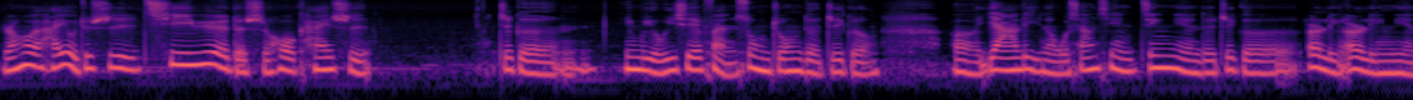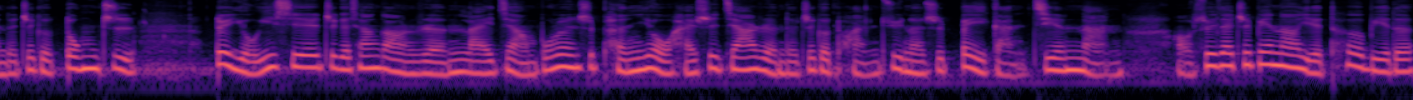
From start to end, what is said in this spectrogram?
然后还有就是七月的时候开始，这个因为有一些反送中的这个呃压力呢，我相信今年的这个二零二零年的这个冬至，对有一些这个香港人来讲，不论是朋友还是家人的这个团聚呢，是倍感艰难。好，所以在这边呢，也特别的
